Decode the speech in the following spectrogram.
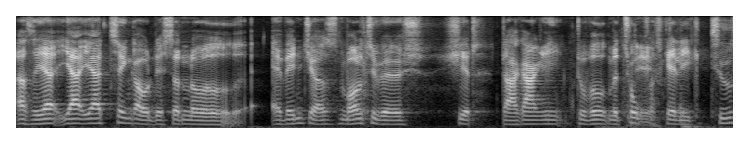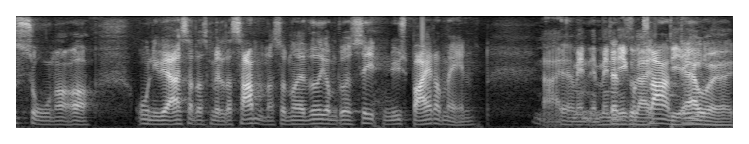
Altså, jeg, jeg, jeg tænker jo, det er sådan noget Avengers multiverse shit, der er gang i. Du ved, med to det. forskellige tidszoner og universer, der smelter sammen og sådan noget. Jeg ved ikke, om du har set den nye Spider-Man. Nej, øhm, men, men Nikolaj, det er, jo, øh,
